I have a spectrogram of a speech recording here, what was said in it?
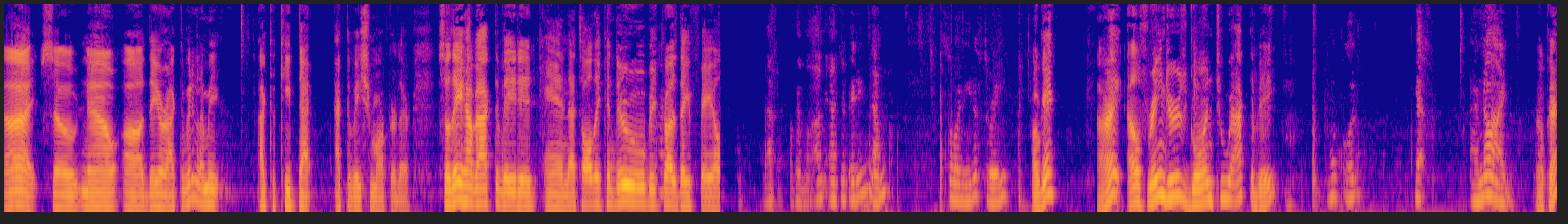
All right, so now uh, they are activated. Let me. I could keep that activation marker there. So they have activated, and that's all they can do because they failed. Right. Okay, well, I'm activating them. So I need a three. Okay. All right, Elf Ranger's going to activate. Yes. A nine. Okay.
